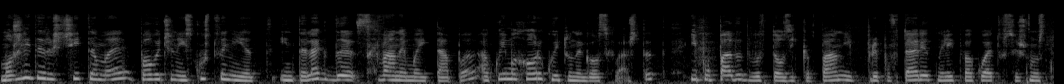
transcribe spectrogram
може ли да разчитаме повече на изкуственият интелект да схване майтапа, ако има хора, които не го схващат и попадат в този капан и преповтарят нали, това, което всъщност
